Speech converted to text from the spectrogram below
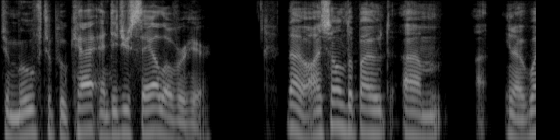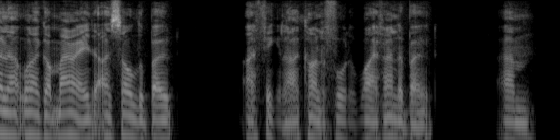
to move to phuket and did you sail over here No, I sold the boat. Um, uh, you know, when I when I got married, I sold the boat. I figured I can't afford a wife and a boat. Um,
